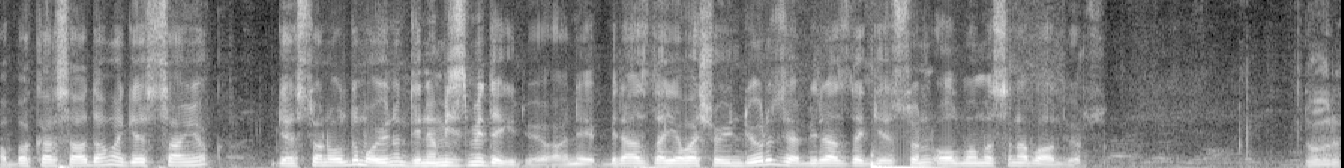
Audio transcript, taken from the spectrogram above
Abubakar sahada ama Gelson yok. Gelson oldu mu oyunun dinamizmi de gidiyor. Hani biraz da yavaş oyun diyoruz ya biraz da Gelson'un olmamasına bağlıyoruz. Doğru.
